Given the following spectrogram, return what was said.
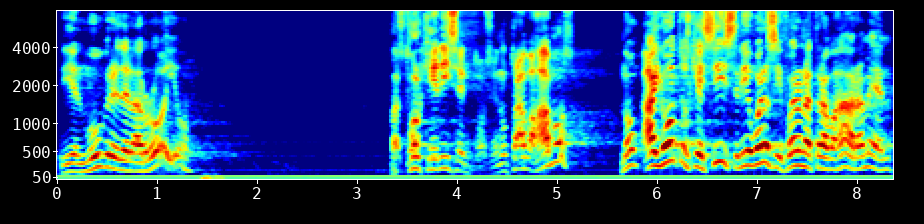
y el mugre del arroyo. Pastor, ¿qué dice entonces? ¿No trabajamos? No, hay otros que sí, sería bueno si fueran a trabajar, amén.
